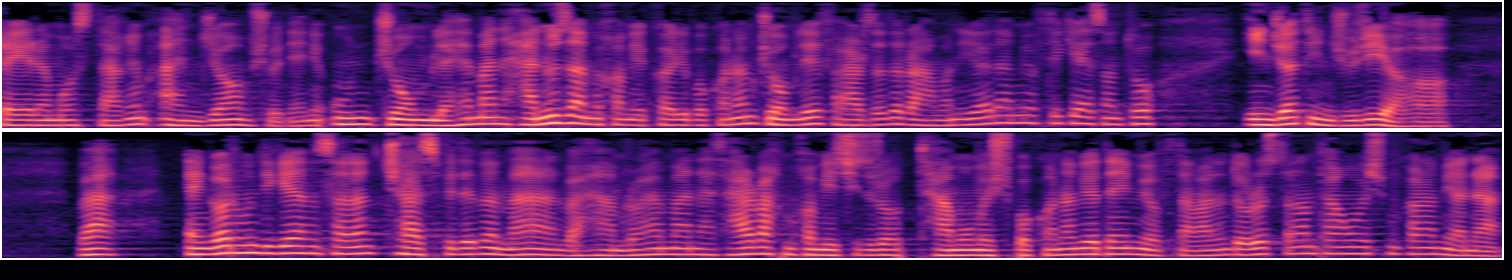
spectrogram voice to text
غیر مستقیم انجام شد. یعنی اون جمله من هنوزم می‌خوام یه کاری بکنم جمله فرزاد رحمانی یادم میفته که اصلا تو اینجات اینجوریه ها. و انگار اون دیگه مثلا چسبیده به من و همراه من هست. هر وقت می‌خوام یه چیزی رو تمومش بکنم یاد میفتم الان درست دارم تمومش می‌کنم یا نه؟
